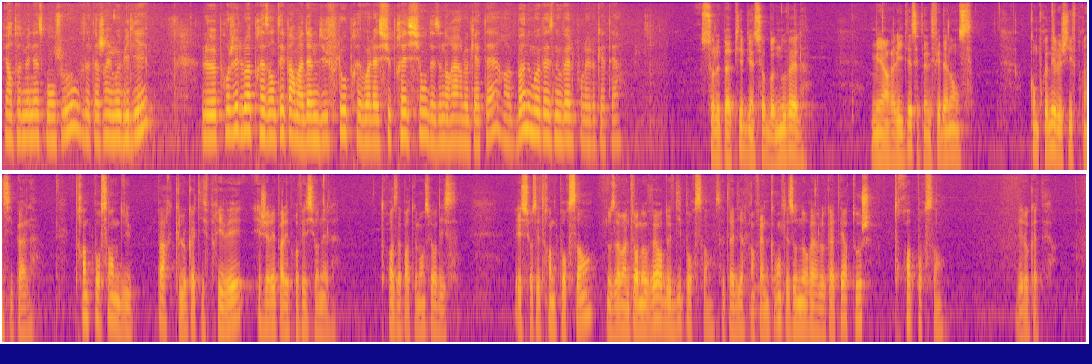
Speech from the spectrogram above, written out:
Pierre-Antoine Ménès, bonjour. Vous êtes agent immobilier. Le projet de loi présenté par Madame Duflot prévoit la suppression des honoraires locataires. Bonne ou mauvaise nouvelle pour les locataires? Sur le papier, bien sûr, bonne nouvelle. Mais en réalité, c'est un effet d'annonce. Comprenez le chiffre principal. 30% du parc locatif privé est géré par les professionnels. 3 appartements sur 10. Et sur ces 30%, nous avons un turnover de 10%. C'est-à-dire qu'en fin de compte, les honoraires locataires touchent 3% des locataires.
